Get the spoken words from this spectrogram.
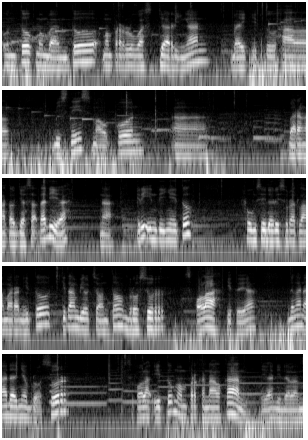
untuk membantu memperluas jaringan baik itu hal bisnis maupun uh, barang atau jasa tadi ya. Nah, jadi intinya itu fungsi dari surat lamaran itu kita ambil contoh brosur sekolah gitu ya. Dengan adanya brosur sekolah itu memperkenalkan ya di dalam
